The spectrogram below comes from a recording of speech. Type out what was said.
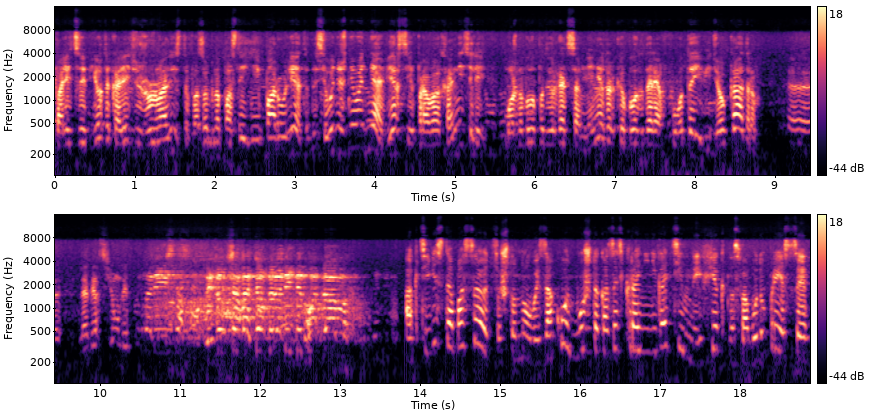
Полиция бьет и калечит журналистов, особенно последние пару лет. И до сегодняшнего дня версии правоохранителей можно было подвергать сомнению только благодаря фото и видеокадрам. Э, Активисты опасаются, что новый закон может оказать крайне негативный эффект на свободу прессы.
